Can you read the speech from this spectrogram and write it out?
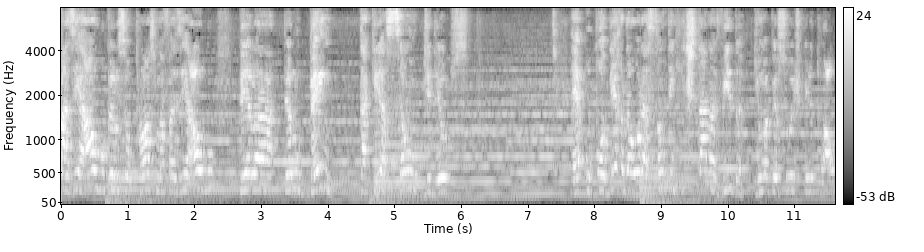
fazer algo pelo seu próximo, a fazer algo pela, pelo bem da criação de Deus. É, o poder da oração tem que estar na vida de uma pessoa espiritual,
